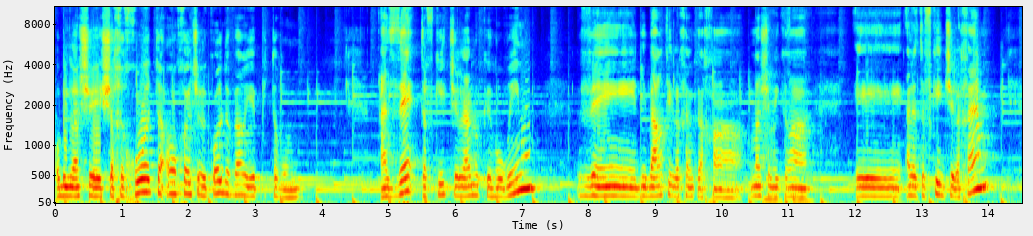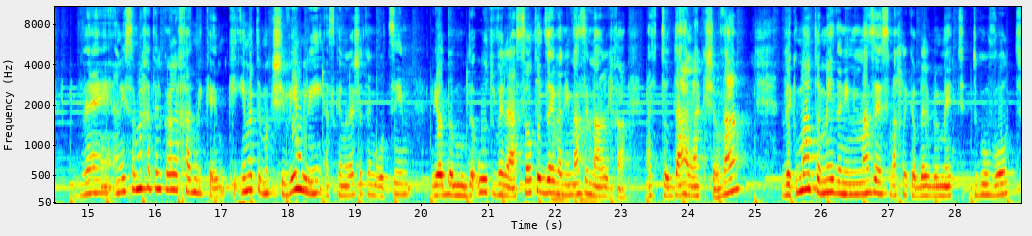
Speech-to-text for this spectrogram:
או בגלל ששכחו את האוכל, שלכל דבר יהיה פתרון. אז זה תפקיד שלנו כהורים, ודיברתי לכם ככה, מה שנקרא, אה, על התפקיד שלכם, ואני סומכת על כל אחד מכם, כי אם אתם מקשיבים לי, אז כנראה שאתם רוצים להיות במודעות ולעשות את זה, ואני מה זה מעריכה. אז תודה על ההקשבה, וכמו תמיד, אני מה זה אשמח לקבל באמת תגובות.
